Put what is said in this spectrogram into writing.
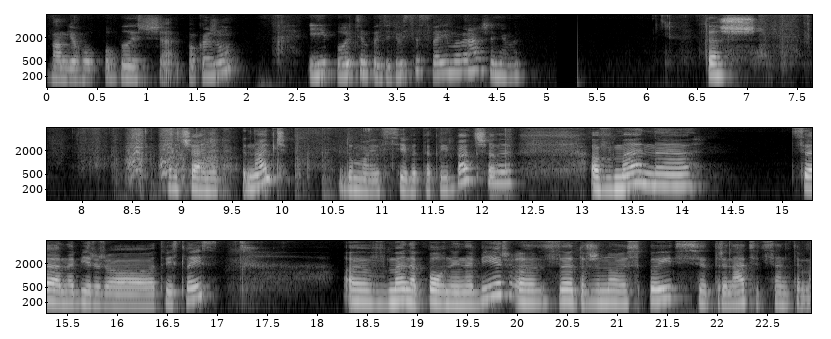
вам його поближче покажу і потім поділюся своїми враженнями. Тож, звичайний пенальчик. Думаю, всі ви такий бачили. В мене це набір е, Twist Lace. Е, В мене повний набір е, з довжиною спиць 13 см.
